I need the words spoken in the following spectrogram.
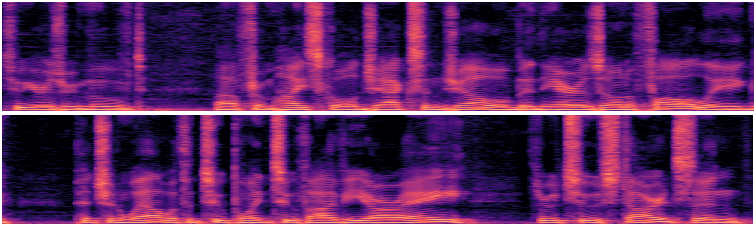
two years removed uh, from high school. Jackson Jobe in the Arizona Fall League, pitching well with a 2.25 ERA through two starts and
